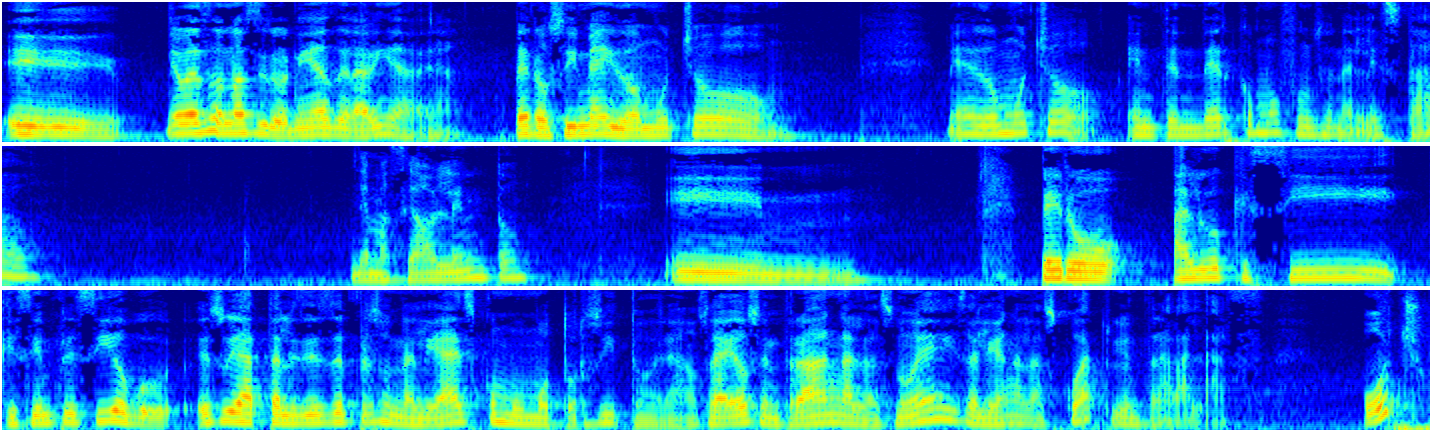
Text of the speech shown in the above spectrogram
Eh, son las ironías de la vida, ¿verdad? Pero sí me ayudó mucho me ayudó mucho entender cómo funciona el Estado. Demasiado lento. Em, pero algo que sí, que siempre sí, eso ya tal vez de personalidad es como motorcito, ¿verdad? O sea, ellos entraban a las nueve y salían a las cuatro, yo entraba a las ocho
